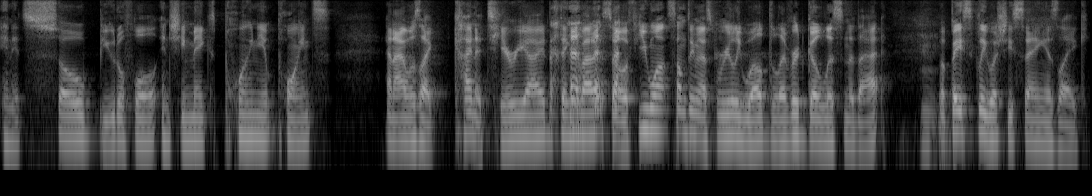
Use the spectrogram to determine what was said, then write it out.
and it's so beautiful and she makes poignant points And I was like kind of teary eyed thinking about it. So if you want something that's really well delivered, go listen to that. But basically, what she's saying is like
